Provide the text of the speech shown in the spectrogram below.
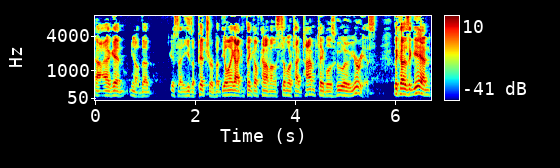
Uh, again, you know the a, he's a pitcher, but the only guy I can think of kind of on a similar type timetable is Julio Urias, because again,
